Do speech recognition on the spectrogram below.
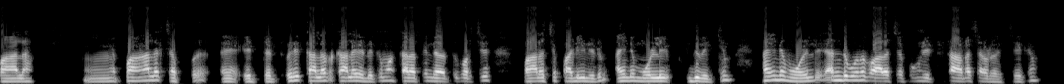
പാല. പാലച്ചപ്പ് ഇട്ടിട്ട് ഒരു കല കല എടുക്കും. ആ കലത്തിന്റെ അകത്ത് കുറച്ച് പാലച്ചപ്പ് അടിയിലിടും. അതിന്റെ മുകളിൽ ഇത് വെക്കും. അതിന്റെ മുകളിൽ രണ്ട് മൂന്ന് പാലച്ചപ്പും കൂടി ഇട്ടിട്ട് അടച്ചവിടെ വെച്ചേക്കും.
